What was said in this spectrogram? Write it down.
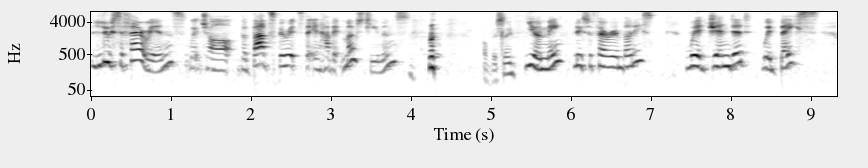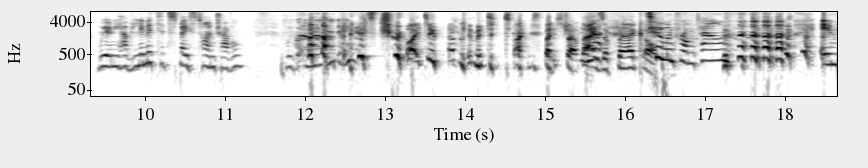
Luciferians, which are the bad spirits that inhabit most humans, Obviously. you and me, Luciferian buddies, we're gendered, we're base, we only have limited space time travel. We've got It's true. I do have limited time space travel. That is Yeah, a fair cop. to and from town in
